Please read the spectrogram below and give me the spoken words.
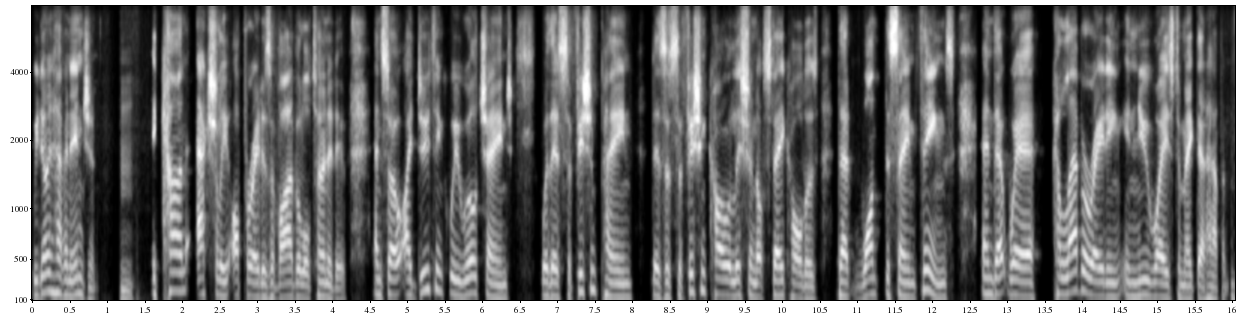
we don't have an engine. It can't actually operate as a viable alternative. And so I do think we will change where there's sufficient pain, there's a sufficient coalition of stakeholders that want the same things, and that we're collaborating in new ways to make that happen.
